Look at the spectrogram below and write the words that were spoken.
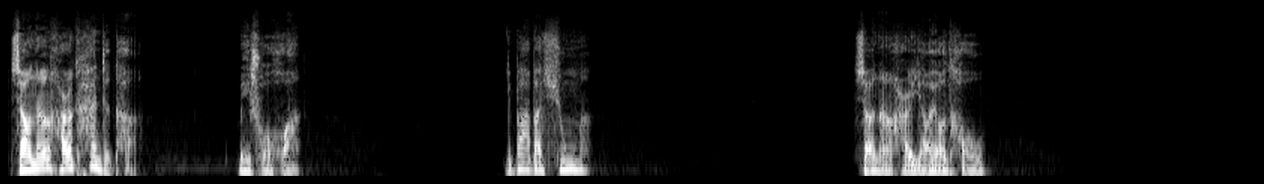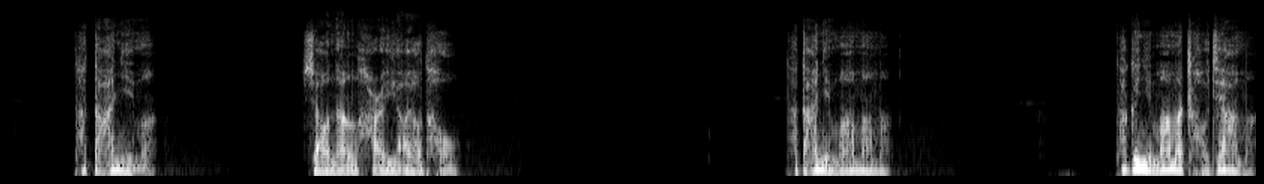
小男孩看着他，没说话。你爸爸凶吗？小男孩摇摇头。他打你吗？小男孩摇摇头。他打你妈妈吗？他跟你妈妈吵架吗？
